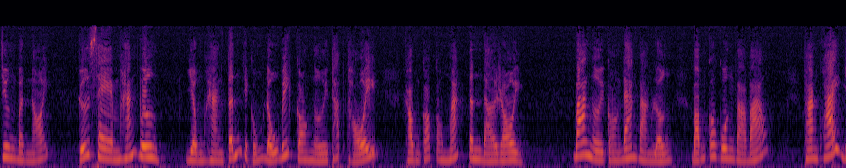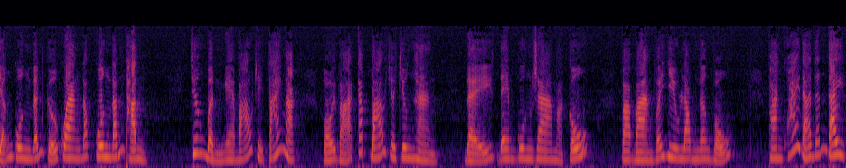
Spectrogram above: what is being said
Trương Bình nói, cứ xem Hán vương, dùng hàng tính thì cũng đủ biết con người thấp thổi, không có con mắt tin đời rồi. Ba người còn đang bàn luận, bỗng có quân vào báo. Phan khoái dẫn quân đến cửa quan đốc quân đánh thành. Trương Bình nghe báo thì tái mặt, vội vã cấp báo cho Trương Hàn, để đem quân ra mà cứu và bàn với Diêu Long Ngân Vũ. Phan khoái đã đến đây,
